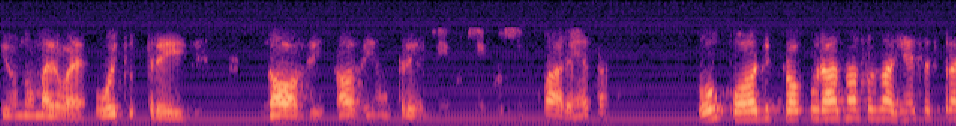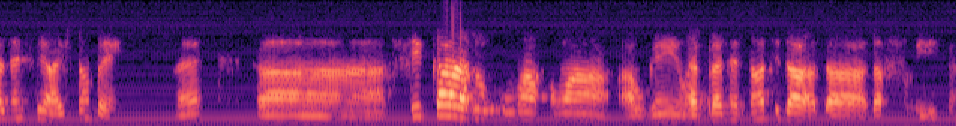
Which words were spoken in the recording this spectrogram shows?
e o número é 83991355540, ou pode procurar as nossas agências presenciais também, né? Ah, se caso uma, uma, alguém, um representante da, da, da família,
